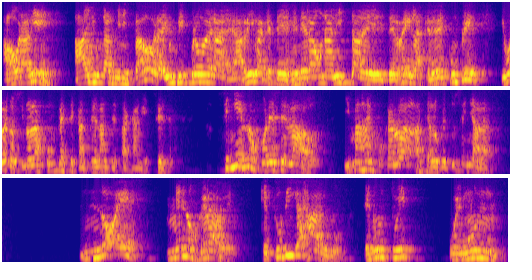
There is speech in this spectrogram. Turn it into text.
Ahora bien, hay un administrador, hay un Big Brother arriba que te genera una lista de, reglas que debes cumplir y bueno, si no las cumples te cancelan, te sacan, etc. Sin irnos por ese lado y más a enfocarlo hacia lo que tú señalas, no es menos grave que tú digas algo en un tweet o en un,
